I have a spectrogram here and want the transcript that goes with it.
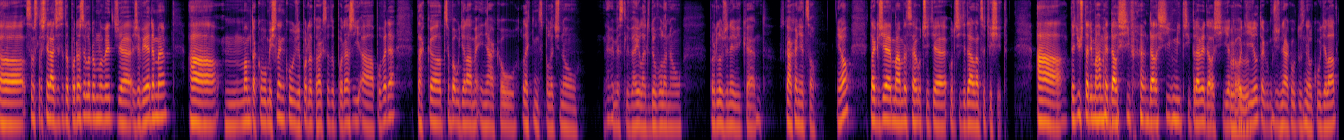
Uh, jsem strašně rád, že se to podařilo domluvit, že, že vyjedeme a hm, mám takovou myšlenku, že podle toho, jak se to podaří a povede, tak uh, třeba uděláme i nějakou letní společnou, nevím jestli vejlet, dovolenou, prodloužený víkend, skáka něco. Jo? Takže máme se určitě, určitě dál na co těšit. A teď už tady máme další, další v mý přípravě, další jako mm-hmm. oddíl, tak můžeš nějakou tu znělku udělat.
